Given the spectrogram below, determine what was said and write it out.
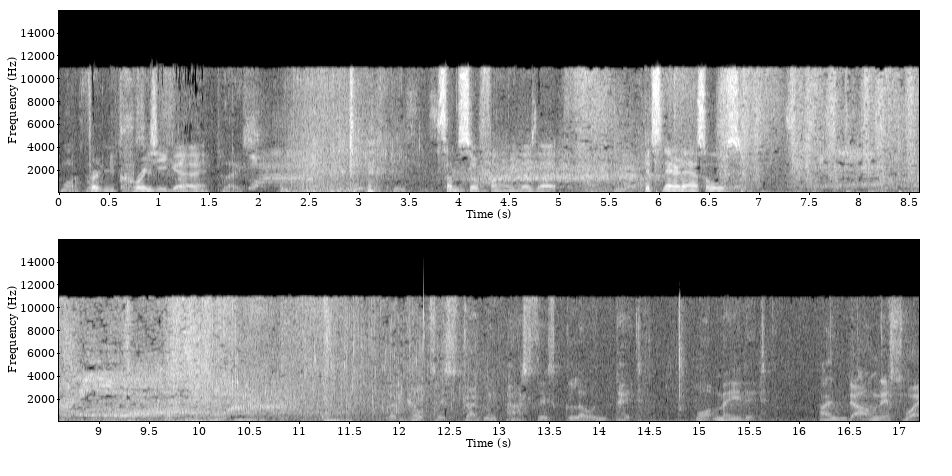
what A freaking crazy guy. Place? Sounds so funny when he does that. Get snared, assholes. The cultists dragged me past this glowing pit. What made it? I'm Down this way.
